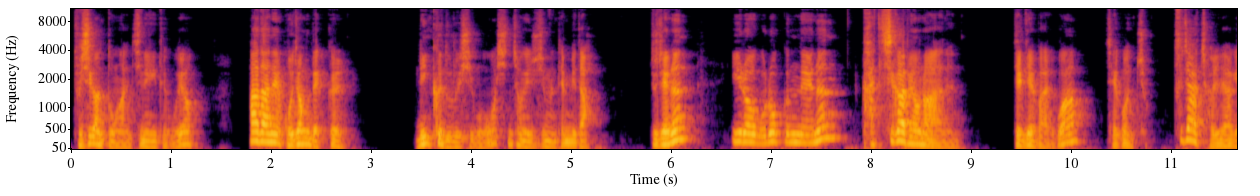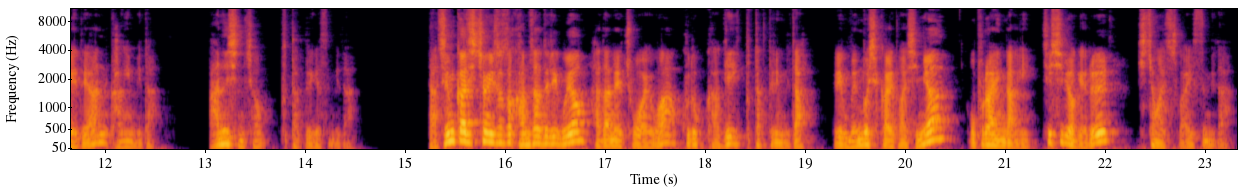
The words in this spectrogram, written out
2시간 동안 진행이 되고요. 하단에 고정 댓글 링크 누르시고 신청해 주시면 됩니다. 주제는 1억으로 끝내는 가치가 변화하는 재개발과 재건축, 투자 전략에 대한 강의입니다. 많은 신청 부탁드리겠습니다. 자, 지금까지 시청해주셔서 감사드리고요. 하단에 좋아요와 구독하기 부탁드립니다. 그리고 멤버십 가입하시면 오프라인 강의 70여 개를 시청할 수가 있습니다.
